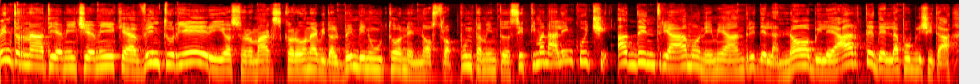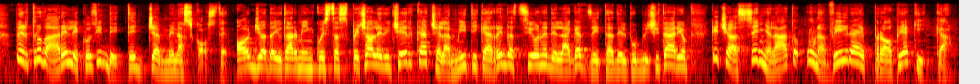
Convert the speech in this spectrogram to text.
Bentornati amici e amiche avventurieri, io sono Max Corona e vi do il benvenuto nel nostro appuntamento settimanale in cui ci addentriamo nei meandri della nobile arte della pubblicità per trovare le cosiddette gemme nascoste. Oggi ad aiutarmi in questa speciale ricerca c'è la mitica redazione della Gazzetta del Pubblicitario che ci ha segnalato una vera e propria chicca.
